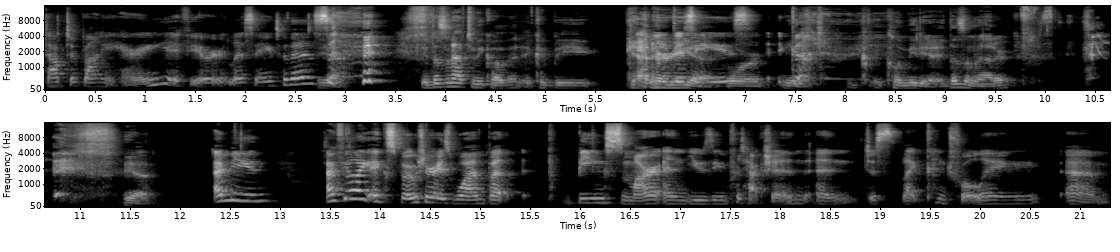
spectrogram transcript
Dr. Bonnie Henry, if you're listening to this. Yeah. It doesn't have to be COVID. It could be gonorrhea disease. or you know, chlamydia. It doesn't matter. Yeah. I mean, I feel like exposure is one, but being smart and using protection and just like controlling um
